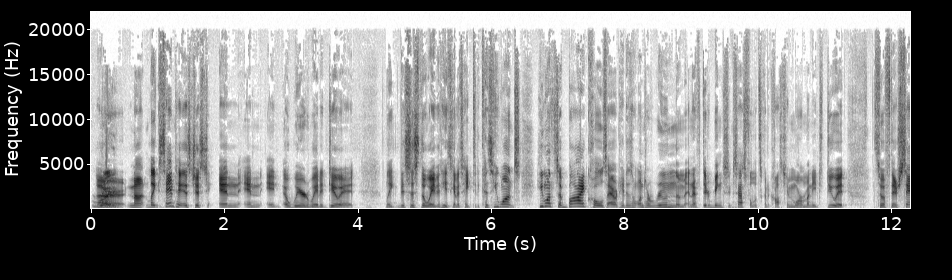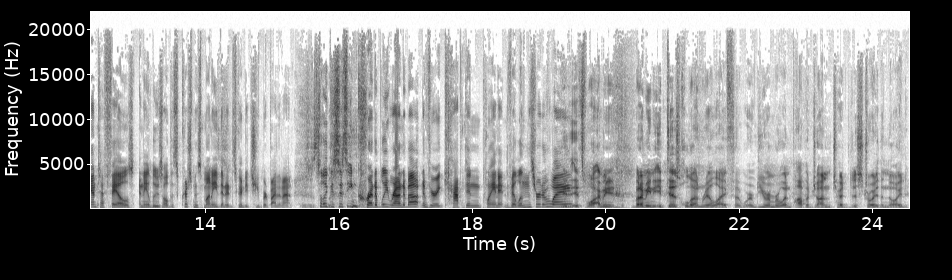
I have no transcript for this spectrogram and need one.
Right. Or not like Santa is just in in a, a weird way to do it. Like this is the way that he's going to take it because he wants he wants to buy Cole's out. He doesn't want to ruin them, and if they're being successful, it's going to cost him more money to do it. So if their Santa fails and they lose all this Christmas money, then it's going to be cheaper to buy them out. so like this is incredibly roundabout in a very Captain Planet villain sort of way. It, it's why I mean, but I mean, it does hold out in real life. Do you remember when Papa John tried to destroy the Noid?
